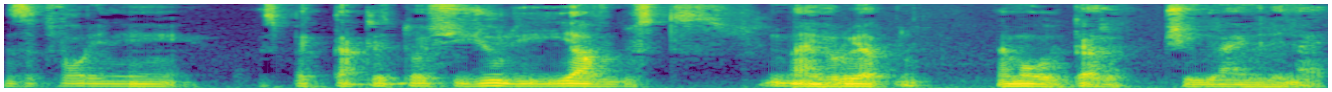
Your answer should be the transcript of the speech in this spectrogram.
затворени спектакли, т.е. юли и август най-вероятно. Не мога да кажа, че играем или не.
